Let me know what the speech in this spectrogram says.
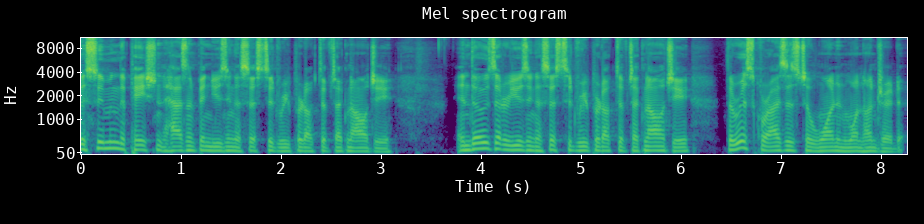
assuming the patient hasn't been using assisted reproductive technology. In those that are using assisted reproductive technology, the risk rises to 1 in 100.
